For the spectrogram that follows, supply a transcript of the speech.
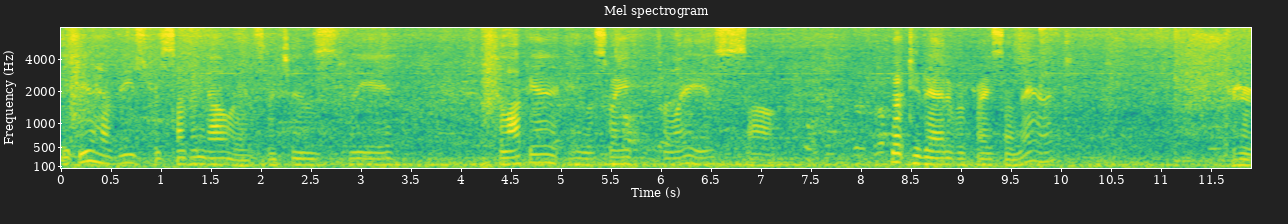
They do have these for $7, which is the tilapia and the swai fillets, so not too bad of a price on that. For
